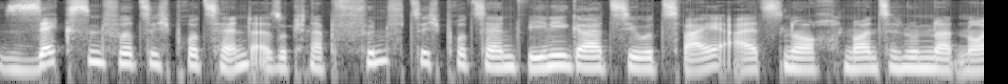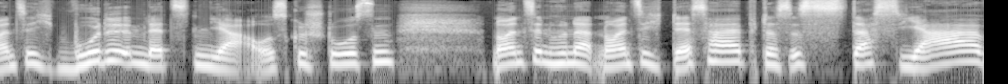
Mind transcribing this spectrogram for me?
46 Prozent, also knapp 50 Prozent weniger CO2 als noch 1990, wurde im letzten Jahr ausgestoßen. 1990 deshalb, das ist das Jahr,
